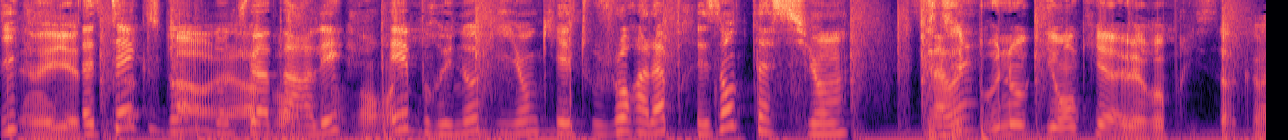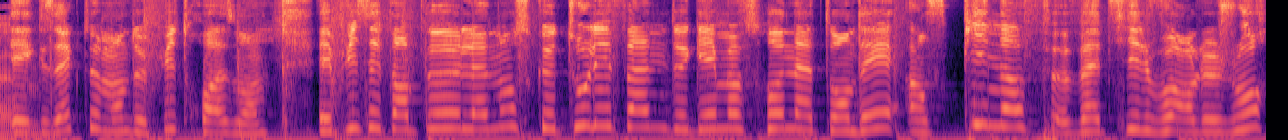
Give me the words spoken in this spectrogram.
si. Euh. Tex, Ah, dont ouais, tu as parlé, ouais. et Bruno Guillon qui est toujours à la présentation. C'était Ah ouais Bruno Guillon qui avait repris ça quand même. Exactement, depuis trois ans. Et puis c'est un peu l'annonce que tous les fans de Game of Thrones attendaient. Un spin-off va-t-il voir le jour?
